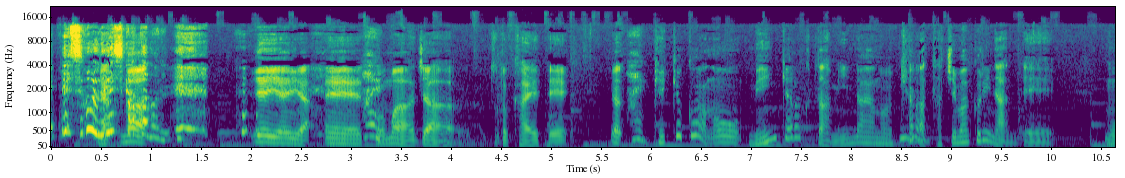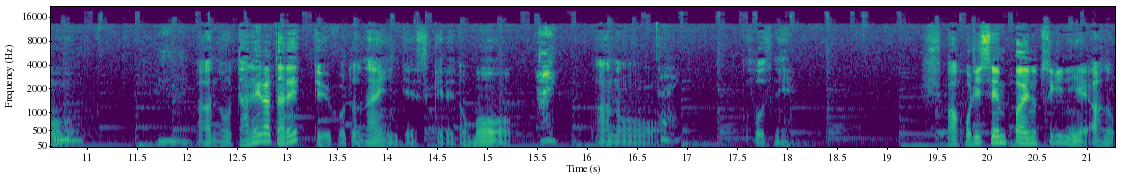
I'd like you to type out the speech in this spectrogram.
ええすごい嬉しかったのに、いやいやいやえーっと、はい。まあじゃあちょっと変えて。いやはい。結局あのメインキャラクターみんなあのキャラ立ちまくりなんで、もう、うん。うん。あの誰が誰っていうことないんですけれどもはい。あの、はい。そうですね、まあ、堀先輩の次にあの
